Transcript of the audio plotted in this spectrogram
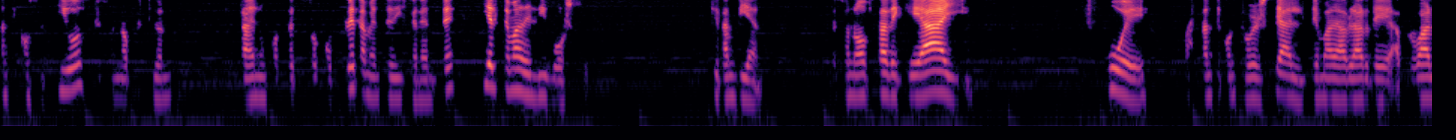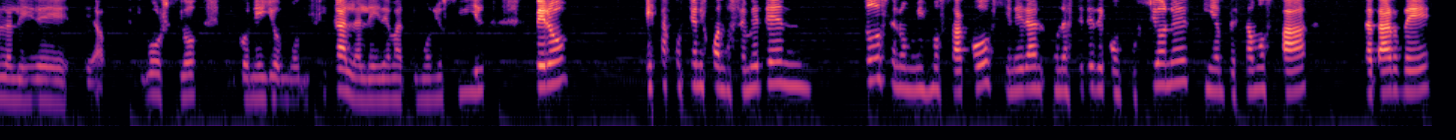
anticonceptivos, que es una cuestión que está en un contexto completamente diferente, y el tema del divorcio, que también, eso no obsta de que hay, fue bastante controversial el tema de hablar de aprobar la ley de, divorcio y con ello modificar la ley de matrimonio civil, pero estas cuestiones cuando se meten todos en un mismo saco generan una serie de confusiones y empezamos a tratar de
